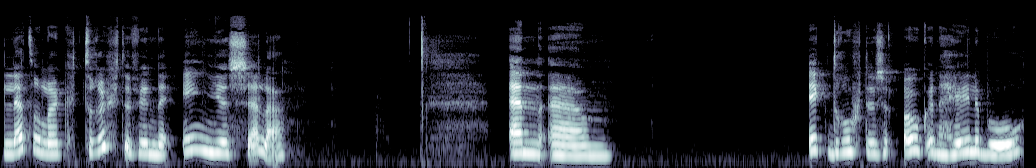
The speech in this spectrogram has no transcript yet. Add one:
letterlijk terug te vinden in je cellen. En um, ik droeg dus ook een heleboel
